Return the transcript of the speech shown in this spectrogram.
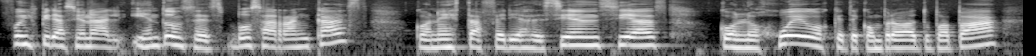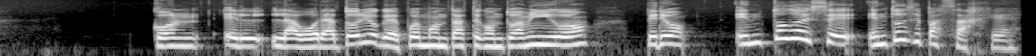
Fue inspiracional. Y entonces vos arrancás con estas ferias de ciencias, con los juegos que te compraba tu papá, con el laboratorio que después montaste con tu amigo, pero en todo ese, en todo ese pasaje,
